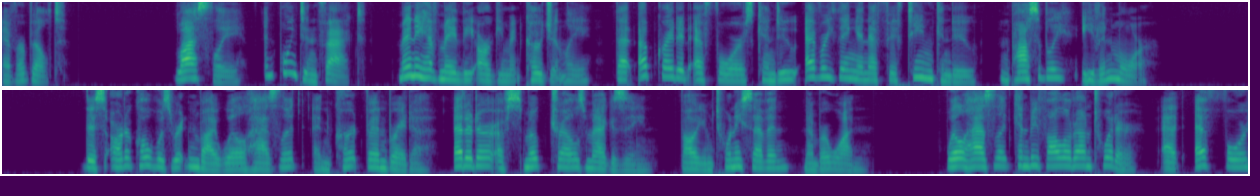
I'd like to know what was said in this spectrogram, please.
ever built. Lastly, and point in fact, many have made the argument cogently that upgraded F 4s can do everything an F 15 can do, and possibly even more. This article was written by Will Hazlitt and Coert Van Breda, editor of Smoke Trails Magazine, Volume 27, Number 1. Will Hazlitt can be followed on Twitter at F4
